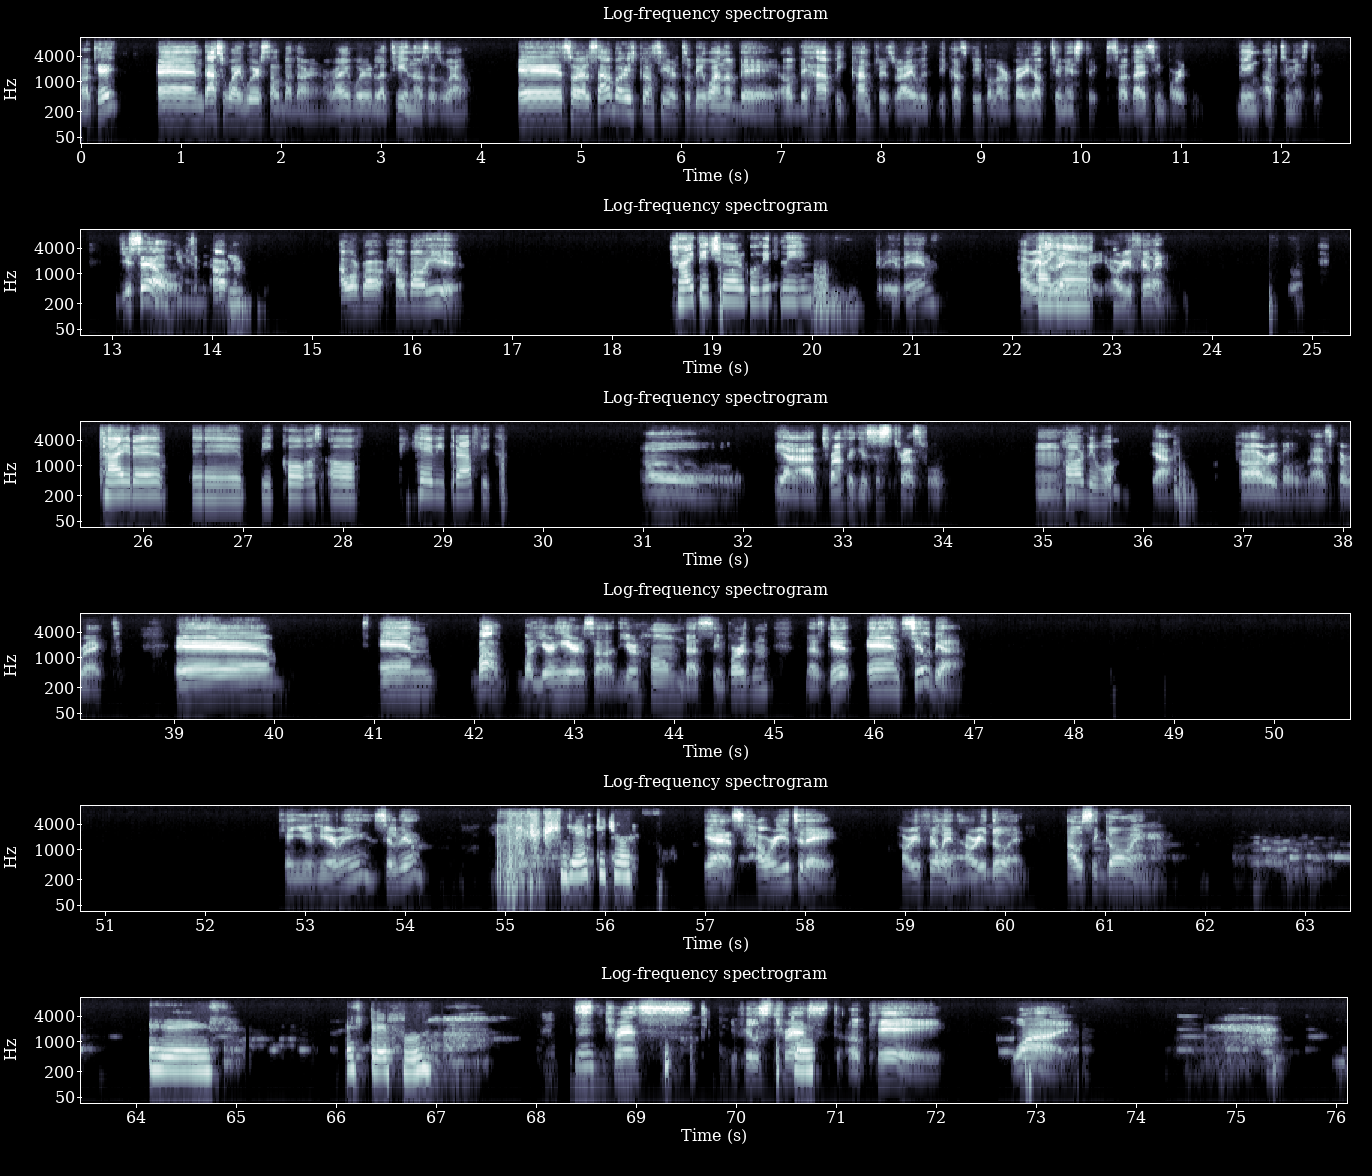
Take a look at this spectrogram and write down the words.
okay? And that's why we're salvadorian right? We're latinos as well uh, so el salvador is considered to be one of the of the happy countries right? With because people are very optimistic. So that's important being optimistic. Giselle how, how about how about you? Hi, teacher. Good evening. good evening. How are you I doing am today? How are you feeling? Tired uh, because of heavy traffic. oh yeah traffic is stressful Mhm. Horrible. Yeah, horrible. That's correct. Um, and well, but you're here, so you're home. That's important. That's good. And Sylvia. Can you hear me, Sylvia? yes, teacher. Yes. How are you today? How are you feeling? How are you doing? How's it going? Es stressful. Stressed. You feel stressed. Okay. Why?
